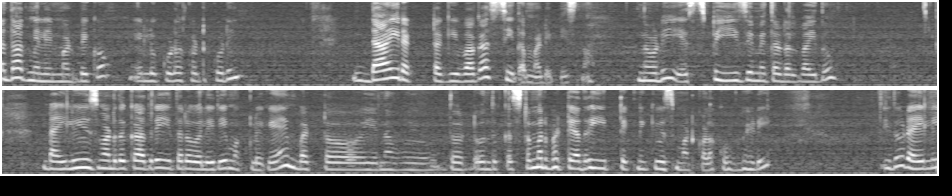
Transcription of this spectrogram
ಅದಾದಮೇಲೆ ಏನು ಮಾಡಬೇಕು? ಇಲ್ಲೂ ಕೂಡ ಕಟ್ಕೊಡಿ ಡೈರೆಕ್ಟಾಗಿ ಇವಾಗ ಸೀದಾ ಮಾಡಿ ಪೀಸ್ನ ನೋಡಿ ಎಷ್ಟು ಈಸಿ ಮೆಥಡ್ ಅಲ್ವಾ ಇದು. ಡೈಲಿ ಯೂಸ್ ಮಾಡೋದಕ್ಕಾದರೆ ಈ ಥರ ಒಲಿರಿ ಮಕ್ಕಳಿಗೆ ಬಟ್ ನಾವು ದೊಡ್ಡ ಒಂದು ಕಸ್ಟಮರ್ ಬಟ್ಟೆ ಆದರೆ ಈ ಟೆಕ್ನಿಕ್ ಯೂಸ್ ಮಾಡ್ಕೊಳಕ್ಕೆ ಹೋಗಬೇಡಿ. ಇದು ಡೈಲಿ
